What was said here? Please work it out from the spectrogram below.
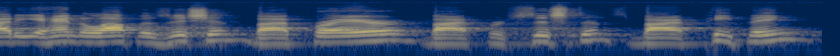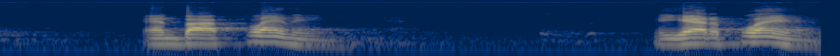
How do you handle opposition? By prayer, by persistence, by peeping, and by planning. He had a plan.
